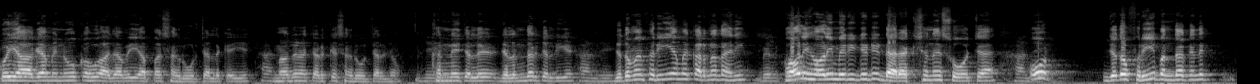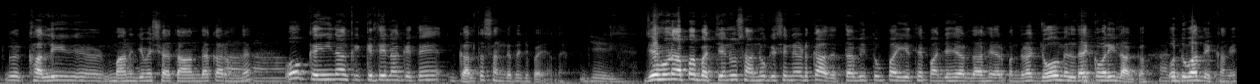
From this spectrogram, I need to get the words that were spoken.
ਕੋਈ ਆ ਗਿਆ ਮੈਨੂੰ ਉਹ ਕਹੂ ਆ ਜਾ ਵੀ ਆਪਾਂ ਸੰਗਰੂਰ ਚੱਲ ਕੇ ਆਈਏ। ਮੈਂ ਉਹਦੇ ਨਾਲ ਚੜ ਕੇ ਸੰਗਰੂਰ ਚੱਲ ਜੂ ਜੀ। ਖੰਨੇ ਚੱਲੇ ਜਲੰਧਰ ਚੱਲੀਏ ਜਦੋਂ ਮੈਂ ਫਰੀ ਆ ਮੈਂ ਕਰਨਾ ਤਾਂ ਹੈ ਨਹੀਂ। ਹੌਲੀ ਹੌਲੀ ਮੇਰੀ ਜਿਹੜੀ ਡਾਇਰੈਕਸ਼ਨ ਹੈ ਸੋਚ ਹੈ। ਉਹ ਜਦੋਂ ਫਰੀ ਬੰਦਾ ਕਹਿੰਦੇ ਖਾਲੀ ਮਨ ਜਿਵੇਂ ਸ਼ੈਤਾਨ ਦਾ ਘਰ ਹੁੰਦਾ। ਉਹ ਕਈ ਨਾ ਕਿਤੇ ਨਾ ਕਿਤੇ ਗਲਤ ਸੰਗਤ 'ਚ ਪੈ ਜਾਂਦਾ। ਜੀ। ਜੇ ਹੁਣ ਆਪਾਂ ਬੱਚੇ ਨੂੰ ਸਾਨੂੰ ਕਿਸੇ ਨੇ ਅੜਕਾ ਦਿੱਤਾ ਵੀ ਤੂੰ ਭਾਈ ਇੱਥੇ 5000 10000 15 ਜੋ ਮਿਲਦਾ ਇੱਕ ਵਾਰੀ ਲੱਗ ਉਸ ਤੋਂ ਬਾਅਦ ਦੇਖਾਂਗੇ।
